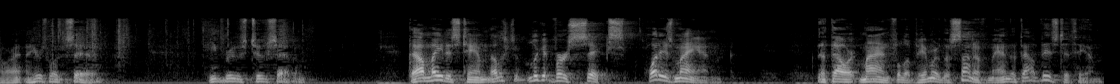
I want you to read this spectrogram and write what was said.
All right, now here's what it said Hebrews 2 7. Thou madest him. Now let's look at verse 6. What is man that thou art mindful of him, or the Son of Man that thou visiteth him?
